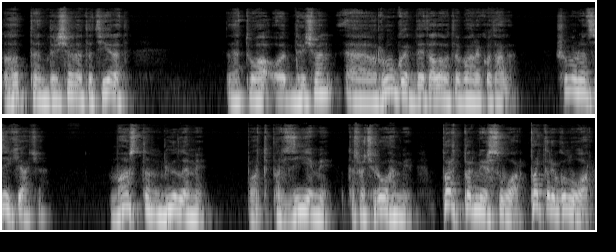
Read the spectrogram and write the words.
do thot t'i ndriçojmë të tjerët, Dhe t'ua ndriçon rrugët drejt Allahut tebareke ue teala. Shumë rëndësi kjo që mos të mbyllemi, por të përzihemi, të shoqërohemi për të përmirësuar, për të rregulluar,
